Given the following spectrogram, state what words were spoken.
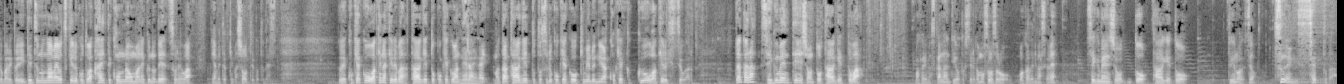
呼ばれたように別の名前を付けることはかえって混乱を招くので、それはやめておきましょうということです。顧客を分けなければターゲット顧客は狙えない。またターゲットとする顧客を決めるには顧客を分ける必要がある。だからセグメンテーションとターゲットは分かりますか？何て言おうとしてるかもうそろそろ分かりますよね。セグメンテーションとターゲットというのはですよ。常にセットだ。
